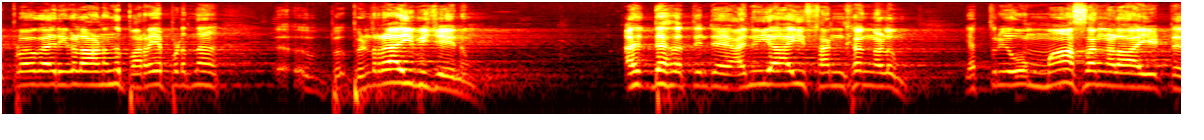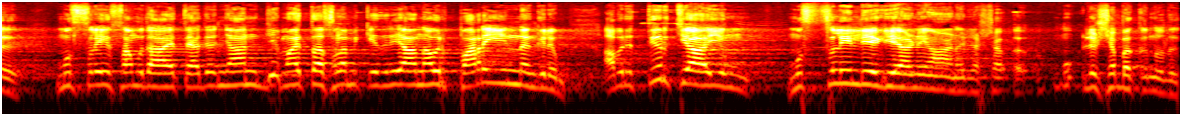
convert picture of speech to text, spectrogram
വിപ്ലവകാരികളാണെന്ന് പറയപ്പെടുന്ന പിണറായി വിജയനും അദ്ദേഹത്തിന്റെ അനുയായി സംഘങ്ങളും എത്രയോ മാസങ്ങളായിട്ട് മുസ്ലിം സമുദായത്തെ അത് ഞാൻ ജമാഅത്ത് അസ്ലാമിക്കെതിരെയാണെന്ന് അവർ പറയുന്നെങ്കിലും അവർ തീർച്ചയായും മുസ്ലിം ലീഗിയാണ് ലക്ഷ്യം വെക്കുന്നത്.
